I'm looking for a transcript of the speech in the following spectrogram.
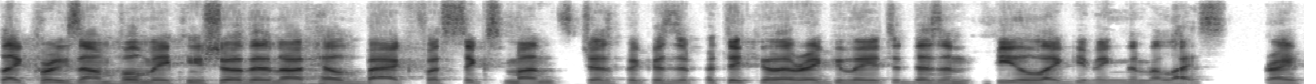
Like, for example, making sure they're not held back for six months just because a particular regulator doesn't feel like giving them a license, right?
